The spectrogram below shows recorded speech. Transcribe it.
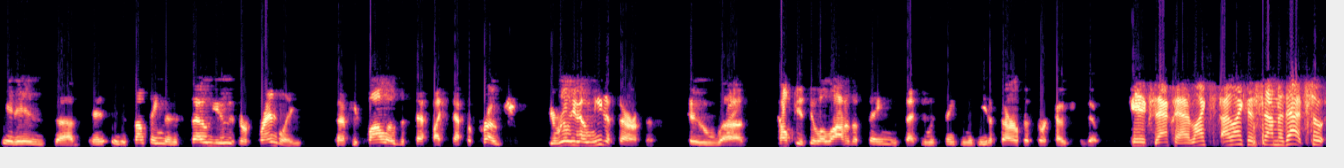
it is, uh, it, it is something that is so user friendly that if you follow the step by step approach, you really don't need a therapist to, uh, help you do a lot of the things that you would think you would need a therapist or a coach to do. Exactly. I like I like the sound of that. So it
